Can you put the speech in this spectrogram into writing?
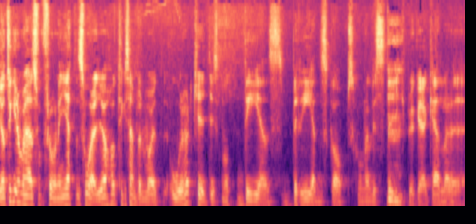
Jag tycker de här frågorna är jättesvåra. Jag har till exempel varit oerhört kritisk mot DNs beredskapsjournalistik, mm. brukar jag kalla det,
